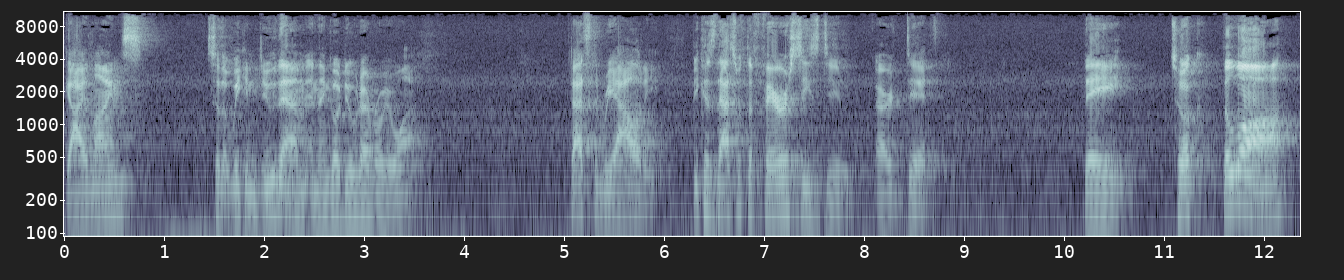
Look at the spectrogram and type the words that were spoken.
guidelines? So that we can do them and then go do whatever we want. That's the reality. Because that's what the Pharisees do or did. They took the law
